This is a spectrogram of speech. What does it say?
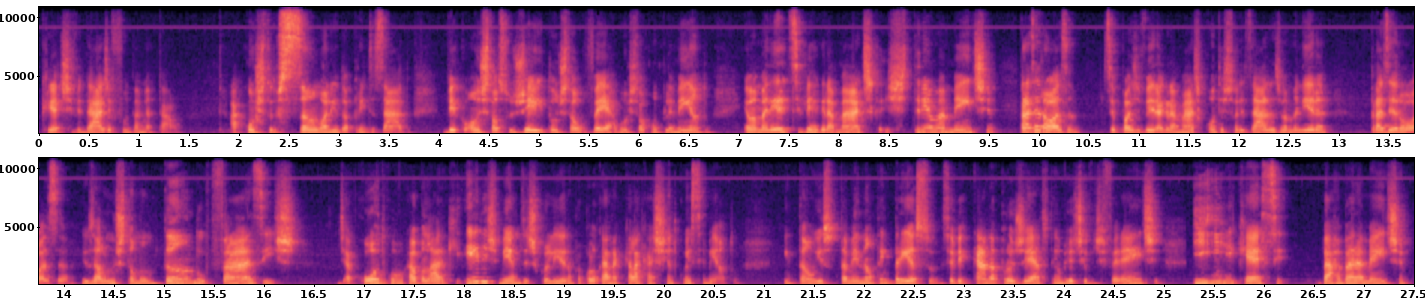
Criatividade é fundamental. A construção ali do aprendizado. Ver onde está o sujeito, onde está o verbo, onde está o complemento. É uma maneira de se ver gramática extremamente prazerosa. Você pode ver a gramática contextualizada de uma maneira prazerosa. E os alunos estão montando frases de acordo com o vocabulário que eles mesmos escolheram para colocar naquela caixinha do conhecimento. Então, isso também não tem preço. Você vê, cada projeto tem um objetivo diferente e enriquece barbaramente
